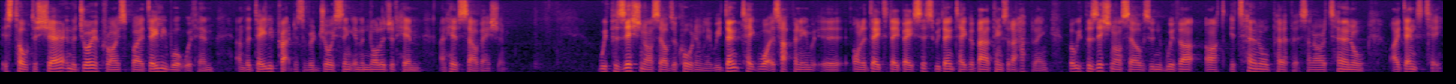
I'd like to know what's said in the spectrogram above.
is told to share in the joy of Christ by a daily walk with Him and the daily practice of rejoicing in the knowledge of Him and His salvation we position ourselves accordingly. We don't take what is happening uh, on a day to day basis, we don't take the bad things that are happening, but we position ourselves in, with our, our eternal purpose and our eternal identity.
